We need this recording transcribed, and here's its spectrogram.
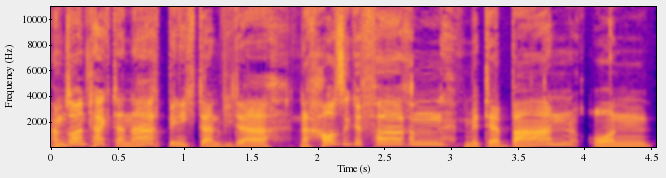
Am Sonntag danach bin ich dann wieder nach Hause gefahren mit der Bahn und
